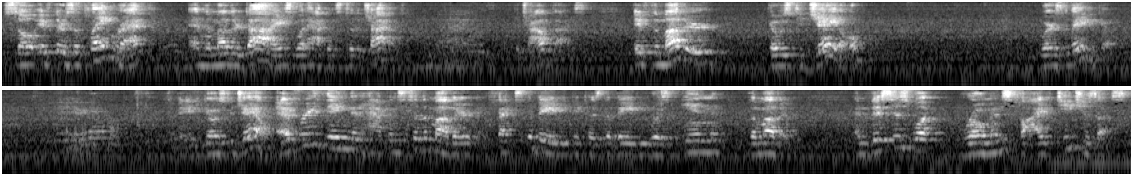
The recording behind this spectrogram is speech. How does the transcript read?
So if there's a plane wreck and the mother dies, what happens to the child? The child dies. If the mother goes to jail, where's the baby go? The baby goes to jail. Everything that happens to the mother affects the baby because the baby was in the mother. And this is what Romans 5 teaches us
